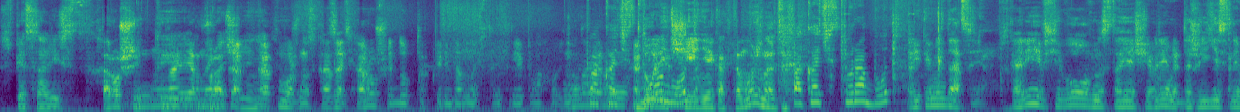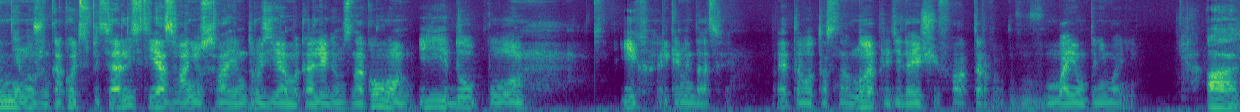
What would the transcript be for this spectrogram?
специалист, хороший Ну, ты наверное, врач никак. или нет? Как можно сказать, хороший доктор передо мной стоит или плохой? Ну, По наверное, качеству никак. До работы. лечения как-то можно это? По качеству работ. Рекомендации. Скорее всего, в настоящее время, даже если мне нужен какой-то специалист, я звоню своим друзьям и коллегам, знакомым и иду по их рекомендации. Это вот основной определяющий фактор в моем понимании. А,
